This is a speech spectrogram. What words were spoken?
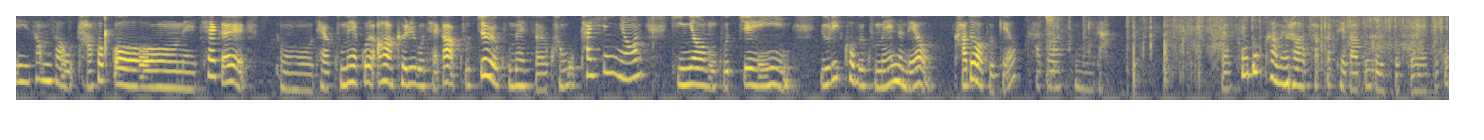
1, 3, 4, 5, 5권의 책을 어, 제가 구매했고요. 아, 그리고 제가 굿즈를 구매했어요. 광고 80년 기념 굿즈인 유리컵을 구매했는데요. 가져와 볼게요. 가져왔습니다. 제가 소독하느라 바깥에 놔두고 있었어가지고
